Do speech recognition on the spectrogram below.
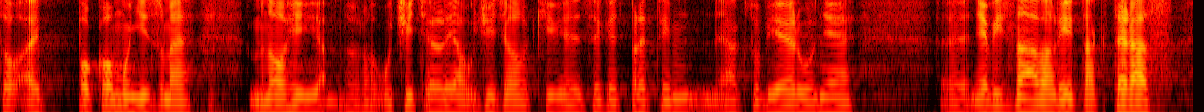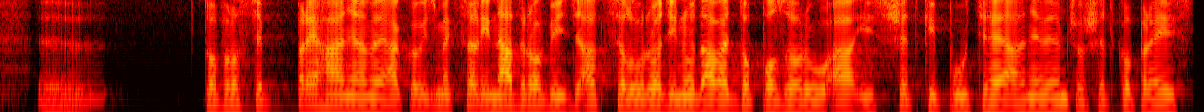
to aj po komunizme mnohí učiteľi a učiteľky, viete, keď predtým nejak tú vieru nie, nevyznávali, tak teraz e, to proste preháňame, ako by sme chceli nadrobiť a celú rodinu dávať do pozoru a ísť všetky púte a neviem čo všetko prejsť.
